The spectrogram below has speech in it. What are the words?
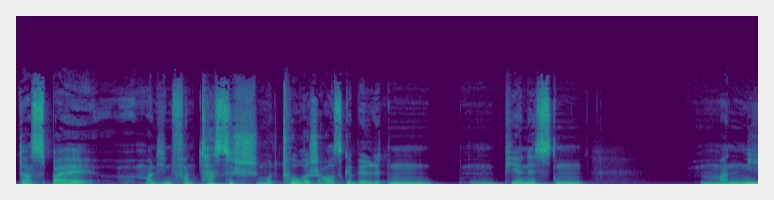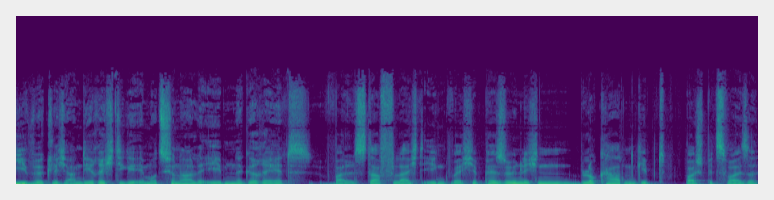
dass bei manchen fantastisch motorisch ausgebildeten Pianisten man nie wirklich an die richtige emotionale Ebene gerät, weil es da vielleicht irgendwelche persönlichen Blockaden gibt, beispielsweise,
